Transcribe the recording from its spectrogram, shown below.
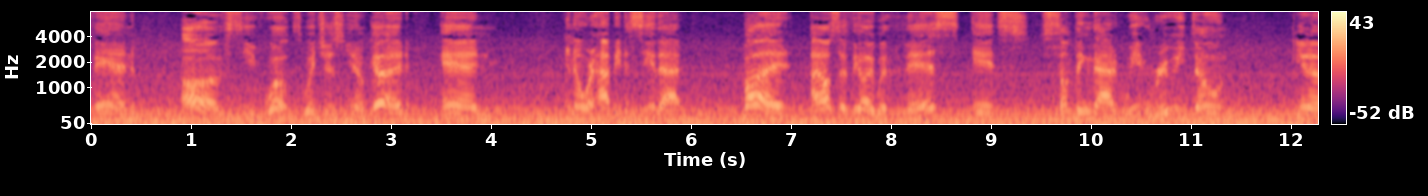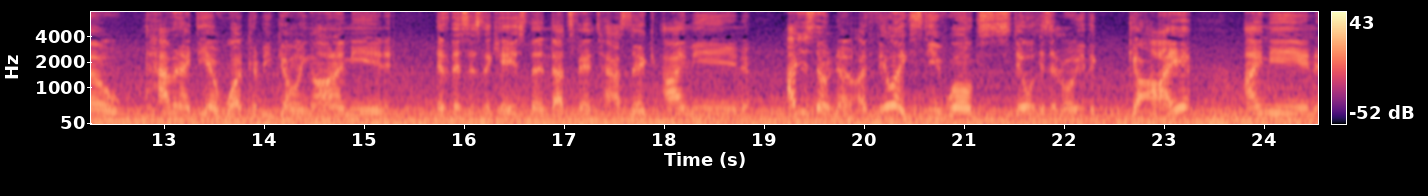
fan of Steve Wilks, which is, you know, good and you know, we're happy to see that. But I also feel like with this, it's something that we really don't, you know, have an idea of what could be going on. I mean, if this is the case, then that's fantastic. I mean, I just don't know. I feel like Steve Wilks still isn't really the guy. I mean,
